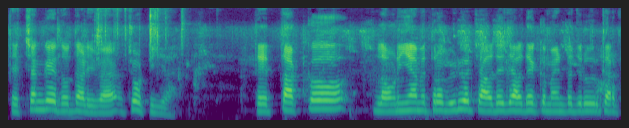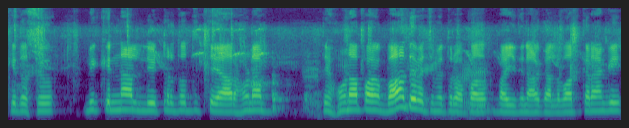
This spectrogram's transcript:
ਤੇ ਚੰਗੇ ਦੁੱਧ ਵਾਲੀ ਵੈ- ਝੋਟੀ ਆ। ਤੇ ਤੱਕ ਲਾਉਣੀ ਆ ਮਿੱਤਰੋ ਵੀਡੀਓ, ਚੱਲਦੇ ਚੱਲਦੇ ਕਮੈਂਟ ਜ਼ਰੂਰ ਕਰਕੇ ਦੱਸਿਓ ਵੀ ਕਿੰਨਾ ਲੀਟਰ ਦੁੱਧ ਤਿਆਰ ਹੋਣਾ ਤੇ ਹੁਣ ਆਪਾਂ ਬਾਅਦ ਦੇ ਵਿੱਚ ਮਿੱਤਰੋ ਆਪਾਂ ਬਾਈ ਦੇ ਨਾਲ ਗੱਲਬਾਤ ਕਰਾਂਗੇ।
